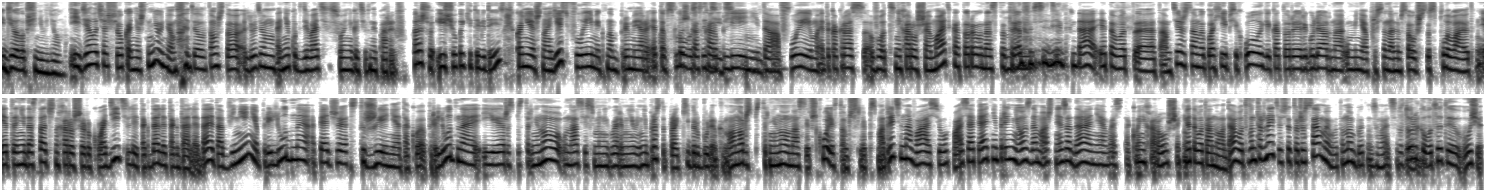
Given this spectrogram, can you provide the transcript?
И дело вообще не в нем. И дело чаще всего, конечно, не в нем. Дело в том, что людям некуда девать свой негативный порыв. Хорошо. И еще какие-то виды есть? Конечно. Есть флеймик, например. Это а вспышка оскорблений. Mm-hmm. Да, флейм. Это как раз вот нехорошая мать, которая у нас тут mm-hmm. рядом сидит. Да, это вот э, там те же самые плохие психологи, которые регулярно у меня в профессиональном сообществе всплывают. Это недостаточно хороший руководитель руководителей и так далее, и так далее. Да, это обвинение прилюдное, опять же, стыжение такое прилюдное и распространено у нас, если мы не говорим не, не просто про кибербуллинг, но оно распространено у нас и в школе в том числе. Посмотрите на Васю. Вася опять не принес домашнее задание. Вася такой нехороший. Это вот оно, да. Вот в интернете все то же самое, вот оно будет называться. Но только вот с этой очень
